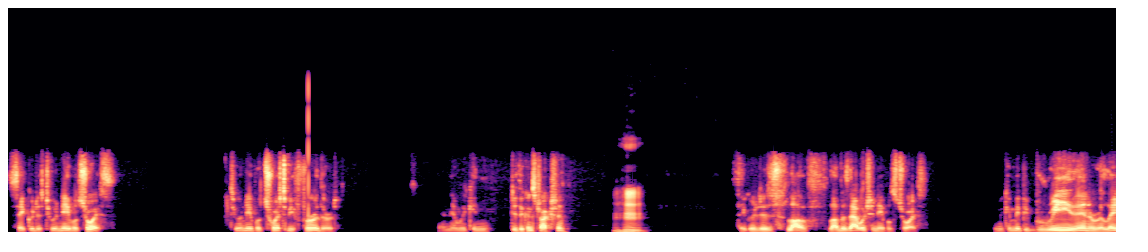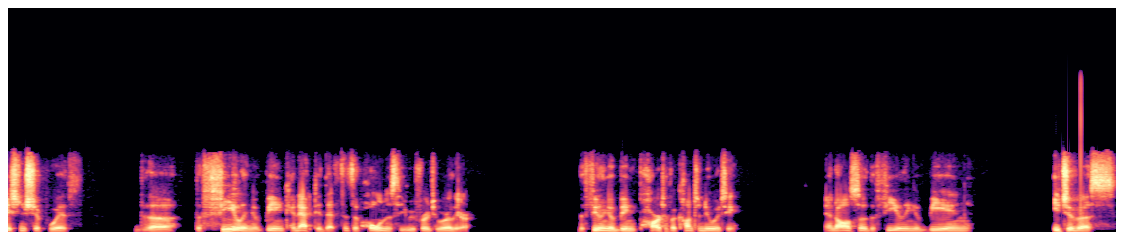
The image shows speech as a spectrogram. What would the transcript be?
Sacred is to enable choice, to enable choice to be furthered, and then we can do the construction. Mm-hmm. Sacred is love. Love is that which enables choice. we can maybe breathe in a relationship with the the feeling of being connected, that sense of wholeness that you referred to earlier, the feeling of being part of a continuity, and also the feeling of being each of us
